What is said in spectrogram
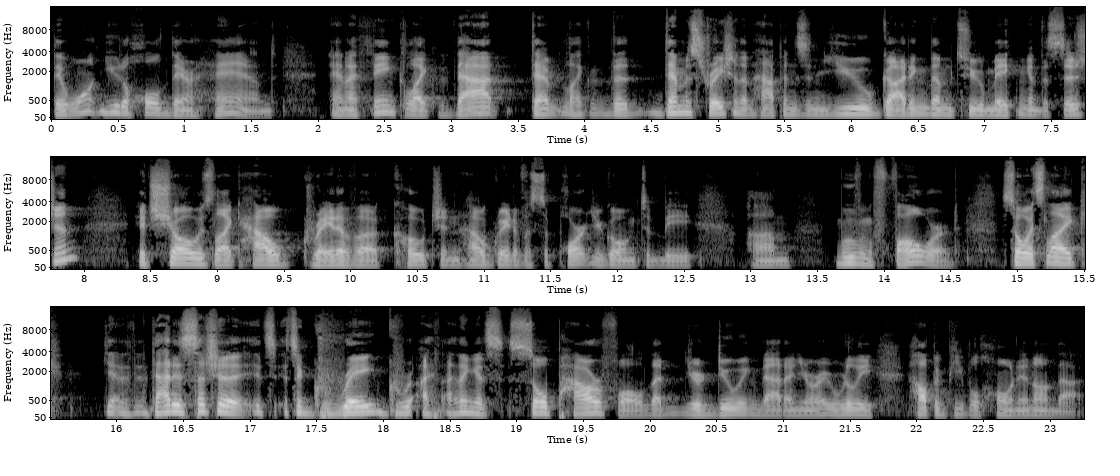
they want you to hold their hand. And i think like that dem- like the demonstration that happens in you guiding them to making a decision it shows like how great of a coach and how great of a support you're going to be um, moving forward. So it's like yeah that is such a it's it's a great gr- I, I think it's so powerful that you're doing that and you're really helping people hone in on that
